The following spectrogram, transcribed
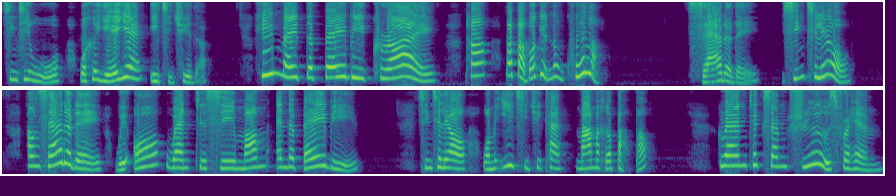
星期五，我和爷爷一起去的。He made the baby cry. 他把宝宝给弄哭了。Saturday。 星期六。On Saturday, we all went to see mom and the baby. 星期六，我们一起去看妈妈和宝宝。Gran took some shoes for him.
